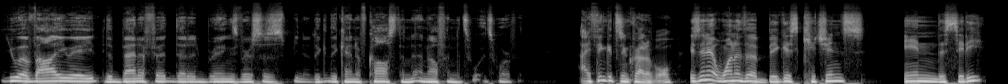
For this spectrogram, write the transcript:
you evaluate the benefit that it brings versus, you know, the, the kind of cost and, and often it's, it's worth it. I think it's incredible. Isn't it one of the biggest kitchens in the city?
